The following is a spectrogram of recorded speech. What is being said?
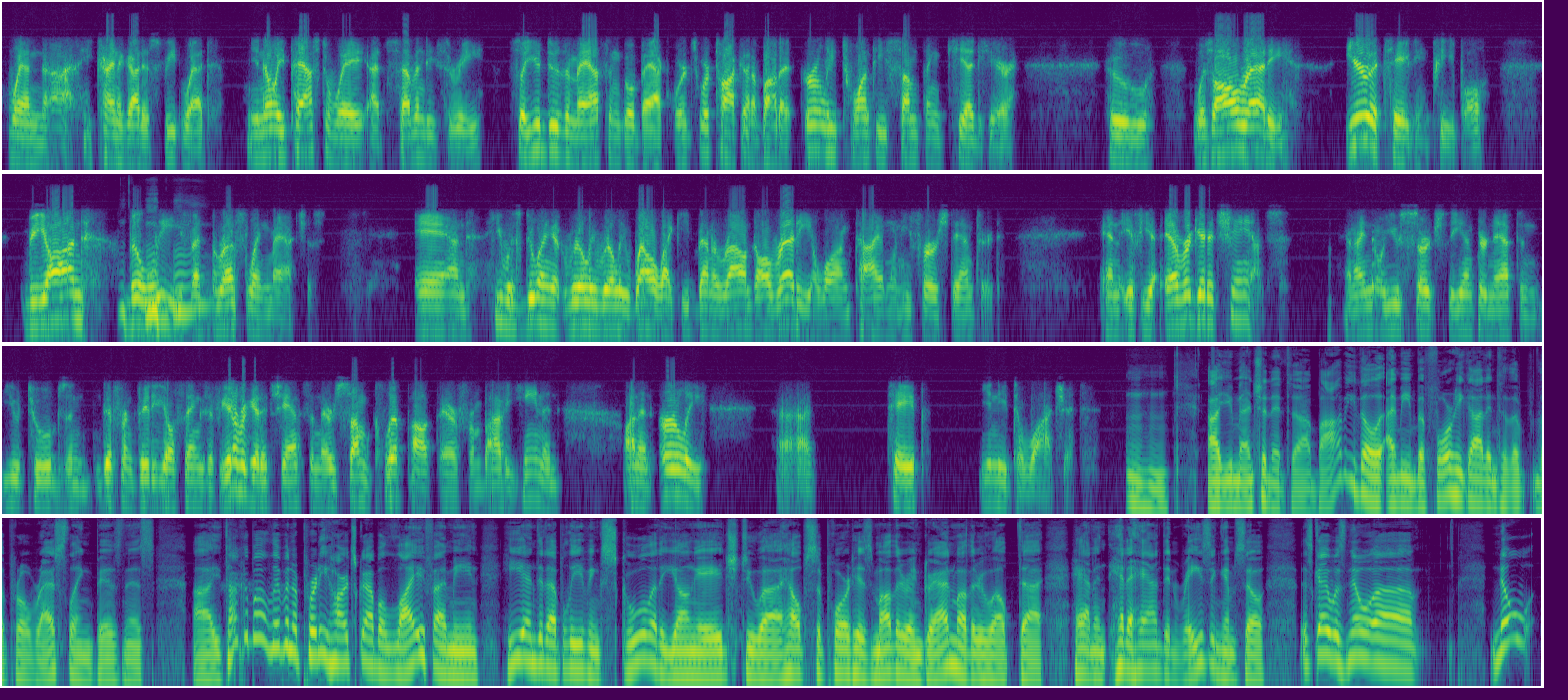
when uh, he kind of got his feet wet. You know, he passed away at 73. So you do the math and go backwards. We're talking about an early 20 something kid here who was already irritating people beyond belief at the wrestling matches. And he was doing it really, really well, like he'd been around already a long time when he first entered. And if you ever get a chance, and I know you search the internet and YouTubes and different video things, if you ever get a chance and there's some clip out there from Bobby Heenan on an early uh, tape, you need to watch it. Mm-hmm. Uh, you mentioned it, uh, Bobby. Though I mean, before he got into the the pro wrestling business, uh, you talk about living a pretty hard scrabble life. I mean, he ended up leaving school at a young age to uh, help support his mother and grandmother, who helped uh, had had a hand in raising him. So this guy was no uh, no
